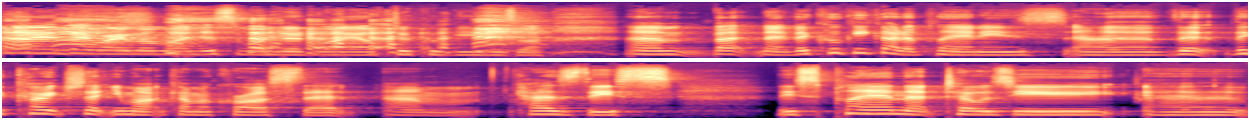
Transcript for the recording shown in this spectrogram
no, don't worry. My mind just wandered way off to cookies as well. Um, but no, the cookie cutter plan is uh, the the coach that you might come across that um, has this this plan that tells you uh,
